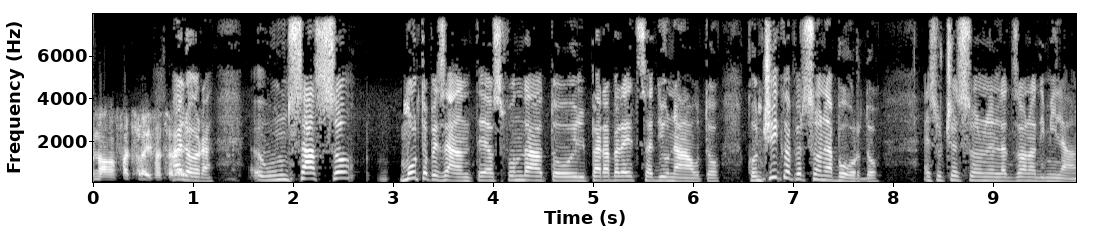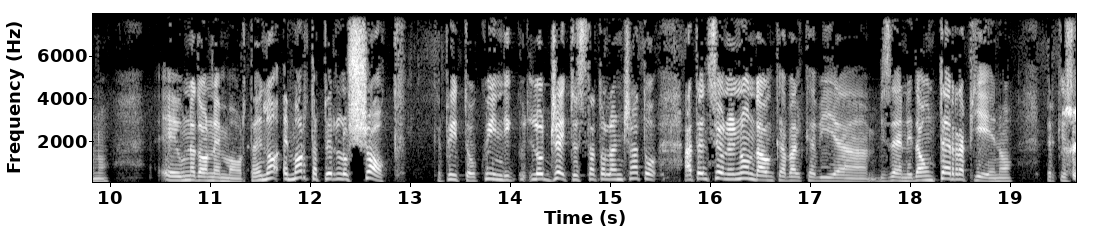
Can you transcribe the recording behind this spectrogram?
No, no, faccio lei, faccio lei. Allora, un sasso molto pesante ha sfondato il parabrezza di un'auto con cinque persone a bordo. È successo nella zona di Milano e una donna è morta. E no, è morta per lo shock. Capito? Quindi l'oggetto è stato lanciato, attenzione, non da un cavalcavia Biserni, da un terrapieno, perché, Sì,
